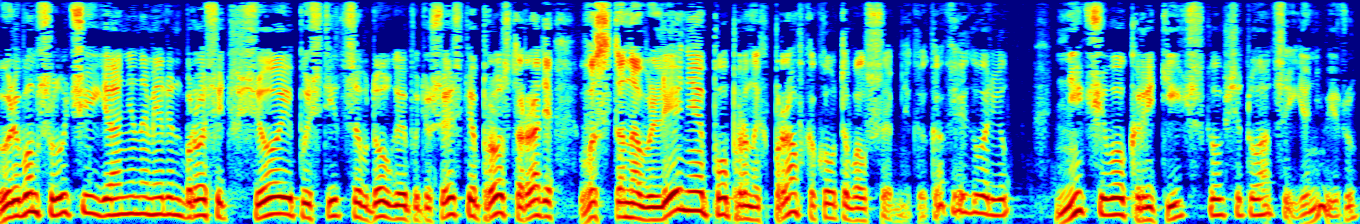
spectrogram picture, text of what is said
В любом случае, я не намерен бросить все и пуститься в долгое путешествие просто ради восстановления попранных прав какого-то волшебника. Как я и говорил, ничего критического в ситуации я не вижу.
